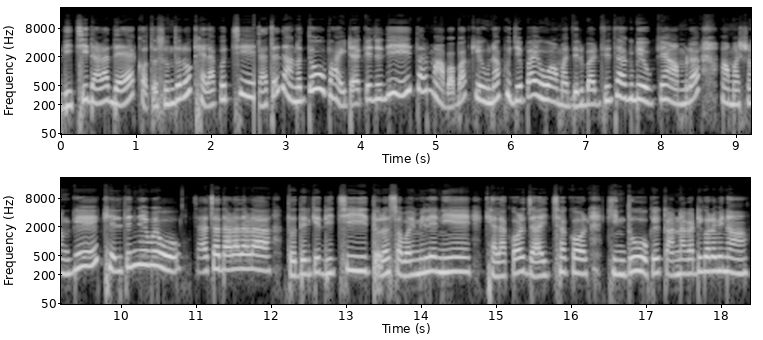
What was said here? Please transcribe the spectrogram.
দিচ্ছি, দাঁড়া, দেখ কত সুন্দর ও খেলা করছে। চাচা, জানো তো ভাইটাকে যদি তার মা বাবা কেউ না খুঁজে পায়, ও আমাদের বাড়িতে থাকবে, ওকে আমরা আমার সঙ্গে খেলতে নেবে। ও চাচা, দাঁড়া দাঁড়া, তোদেরকে দিচ্ছি, তোরা সবাই মিলে নিয়ে খেলা কর, যা ইচ্ছা কর। কিন্তু ওকে কান্নাকাটি করাবি না।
